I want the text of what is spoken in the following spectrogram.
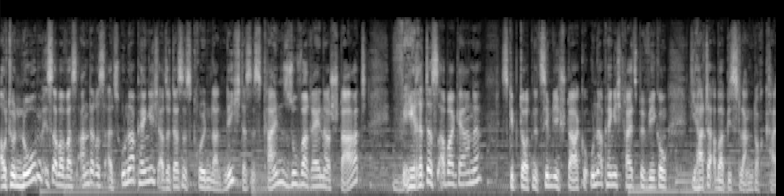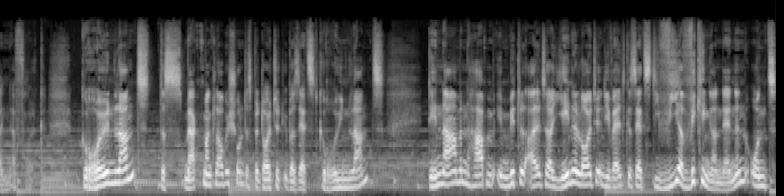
Autonom ist aber was anderes als unabhängig, also das ist Grönland nicht, das ist kein souveräner Staat, wäre das aber gerne. Es gibt dort eine ziemlich starke Unabhängigkeitsbewegung, die hatte aber bislang noch keinen Erfolg. Grönland, das merkt man glaube ich schon, das bedeutet übersetzt Grünland. Den Namen haben im Mittelalter jene Leute in die Welt gesetzt, die wir Wikinger nennen. Und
